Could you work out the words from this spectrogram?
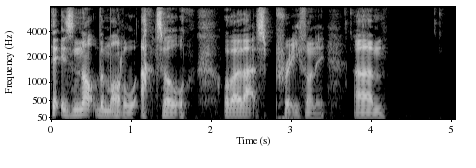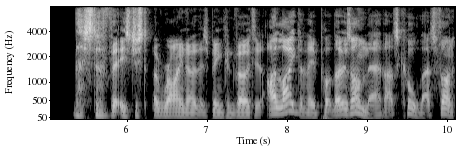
that is not the model at all, although that's pretty funny. Um, the stuff that is just a rhino that's been converted. I like that they put those on there. That's cool. That's fun.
